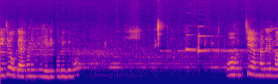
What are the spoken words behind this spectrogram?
এই যে ওকে এখন একটু রেডি করে দেব। ও হচ্ছে আমাদের মা।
